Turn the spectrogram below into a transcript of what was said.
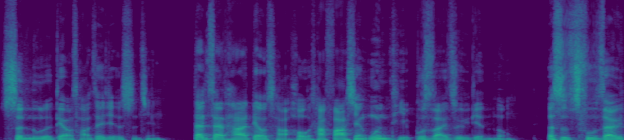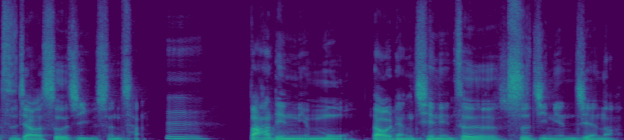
深入的调查这件事情。但在他的调查后，他发现问题不是来自于电动，而是出在于自家的设计与生产。嗯八零年末到两千年这十几年间啊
